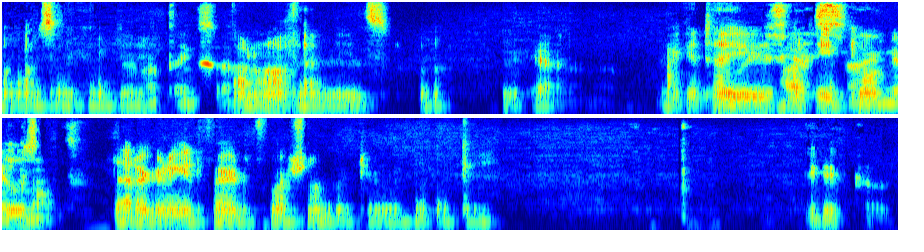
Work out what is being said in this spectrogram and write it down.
I was like, okay, I don't think so. I don't know what that means, but Yeah. I can tell you got coaches that are going to get fired before Sean McDermott. But okay, a good coach.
